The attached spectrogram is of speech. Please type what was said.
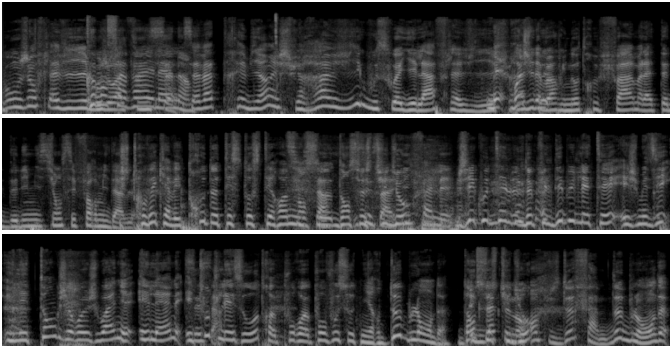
Bonjour Flavie. Comment bonjour ça va Hélène? Ça va très bien et je suis ravie que vous soyez là Flavie. Mais je suis moi, ravie d'avoir une autre femme à la tête de l'émission, c'est formidable. Je trouvais qu'il y avait trop de testostérone dans ça, ce, dans ce studio. J'écoutais depuis le début de l'été et je me disais, il est temps que je rejoigne Hélène et toutes ça. les autres pour, pour vous soutenir. Deux blondes dans Exactement. ce studio. En plus deux femmes, deux blondes.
